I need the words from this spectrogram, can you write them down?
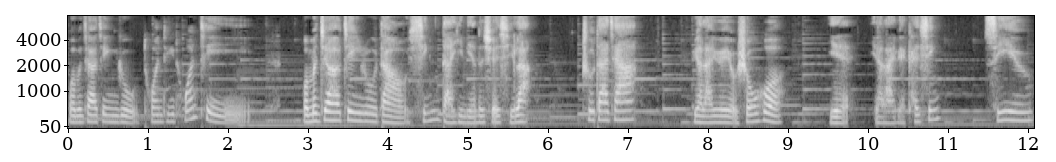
我们就要进入2020，我们就要进入到新的一年的学习啦。祝大家越来越有收获，也。越来越开心。See you.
